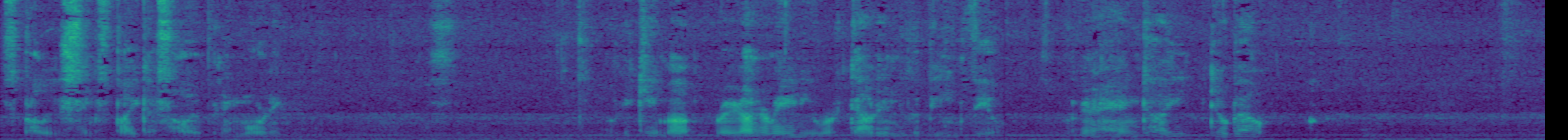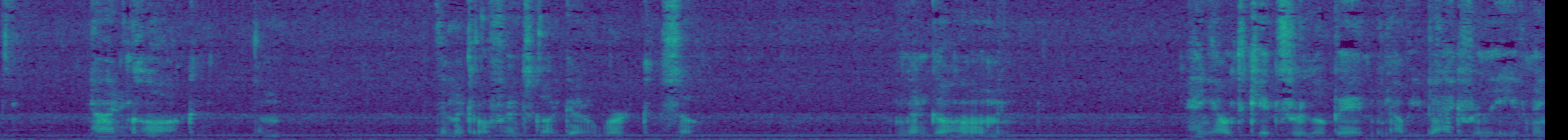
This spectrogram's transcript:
It's probably the same spike I saw opening morning. He came up right under me and he worked out into the bean field. We're gonna hang tight till about nine o'clock. Then, then my girlfriend's gotta go to work, so I'm gonna go home and hang out with the kids for a little bit, and I'll be back for the evening.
